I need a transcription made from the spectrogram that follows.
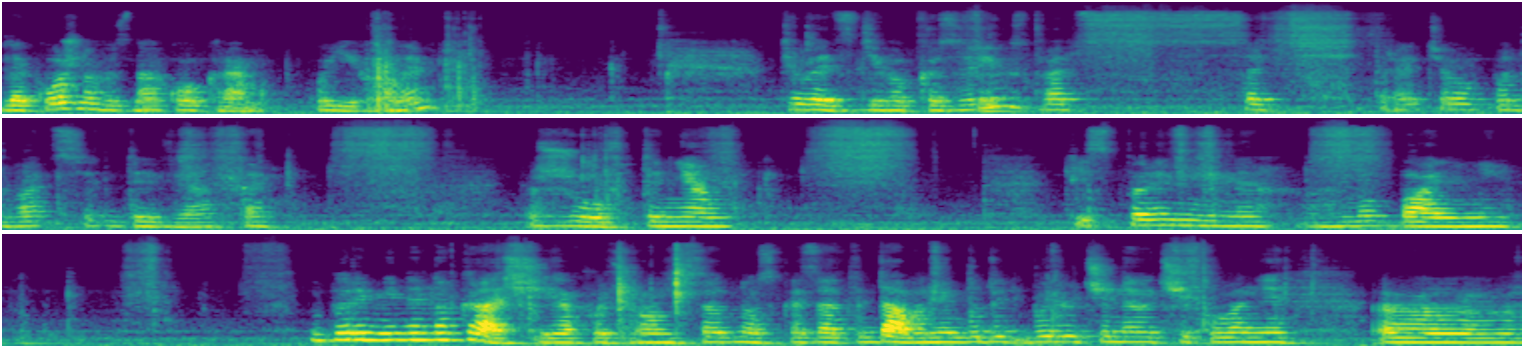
для кожного знаку окремо. Поїхали. Тілець Діва Козирів з 23 по 29 жовтня. Якісь переміни глобальні. Ну, Переміни на краще, я хочу вам все одно сказати. Так, да, вони будуть болючі, неочікувані. Е-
